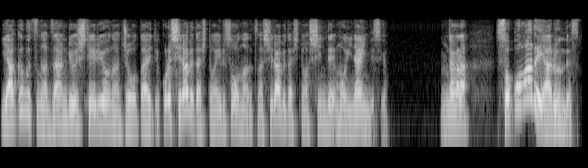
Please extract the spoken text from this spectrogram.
薬物が残留しているような状態という、これ調べた人がいるそうなんですが、調べた人が死んでもういないんですよ。だから、そこまでやるんです。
